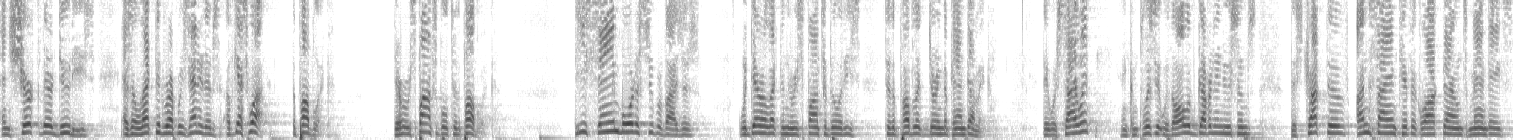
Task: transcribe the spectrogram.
and shirk their duties as elected representatives of guess what? The public. They're responsible to the public. These same Board of Supervisors were derelict in their responsibilities to the public during the pandemic. They were silent and complicit with all of Governor Newsom's destructive, unscientific lockdowns, mandates,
